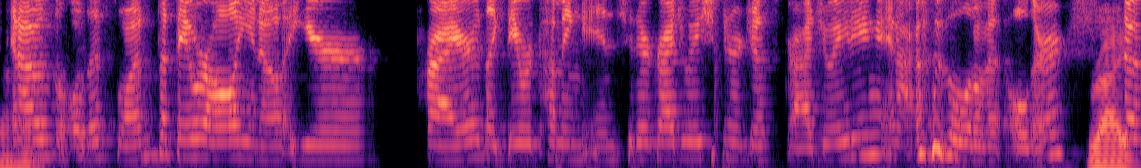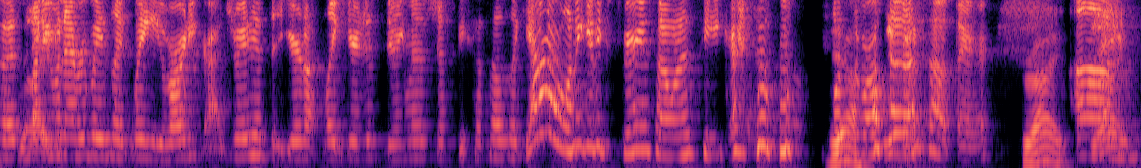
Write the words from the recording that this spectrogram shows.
uh-huh. and I was the oldest one, but they were all, you know, a year prior, like they were coming into their graduation or just graduating, and I was a little bit older. Right. So it's right. funny when everybody's like, "Wait, you've already graduated? That you're not like you're just doing this just because?" I was like, "Yeah, I want to get experience. I want to see kind of what yeah. the world yeah. out there." Right. Um. Right.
